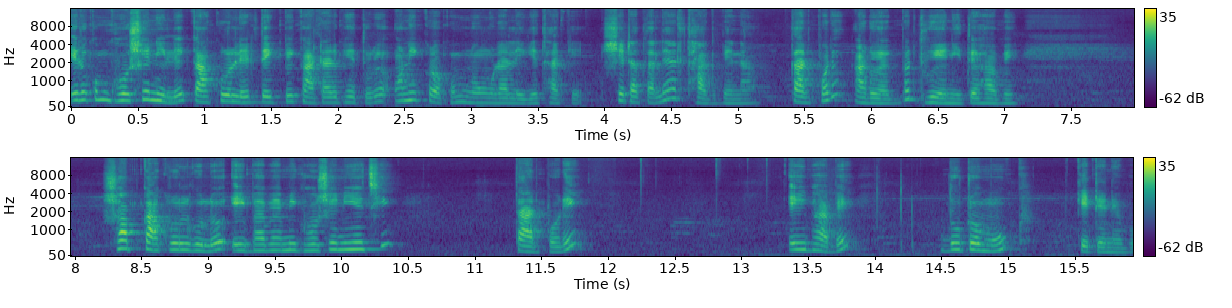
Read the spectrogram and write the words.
এরকম ঘষে নিলে কাঁকরোলের দেখবে কাঁটার ভেতরে অনেক রকম নোংরা লেগে থাকে। সেটা তাহলে আর থাকবে না। তারপরে আরও একবার ধুয়ে নিতে হবে। সব কাঁকরোলগুলো এইভাবে আমি ঘষে নিয়েছি। তারপরে এইভাবে দুটো মুখ কেটে নেব।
